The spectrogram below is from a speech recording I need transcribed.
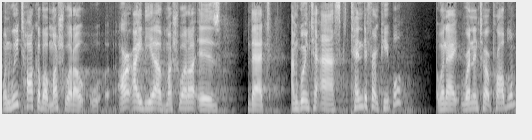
when we talk about mashwara, our idea of mashwara is that I'm going to ask 10 different people when I run into a problem.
